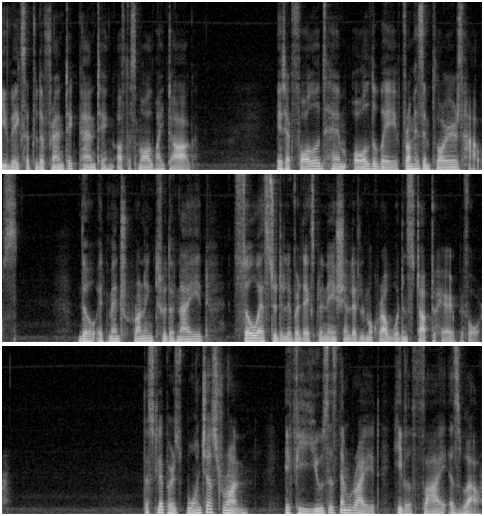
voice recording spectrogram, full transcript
He wakes up to the frantic panting of the small white dog. It had followed him all the way from his employer's house. Though it meant running through the night so as to deliver the explanation little Mukra wouldn't stop to hear before. The slippers won't just run. If he uses them right, he will fly as well.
